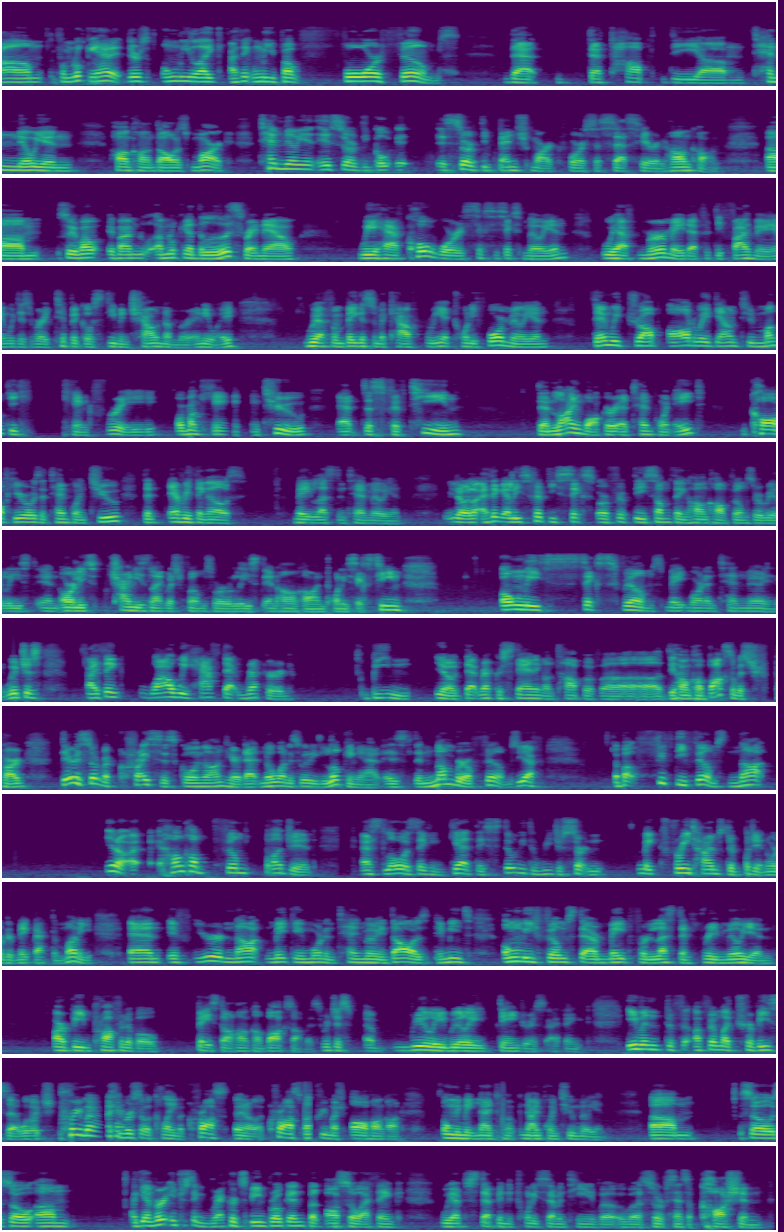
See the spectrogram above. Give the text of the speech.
um, from looking at it, there's only like I think only about four films that that topped the um, 10 million Hong Kong dollars mark. 10 million is sort of the go is sort of the benchmark for success here in Hong Kong. Um, so if, I, if I'm I'm looking at the list right now, we have Cold War is 66 million. We have Mermaid at 55 million, which is a very typical Stephen Chow number anyway. We have From Vegas to Macau 3 at 24 million. Then we drop all the way down to Monkey King 3 or Monkey King 2 at just 15. Then Line Walker at 10.8. Call of Heroes at 10.2. Then everything else made less than 10 million you know, I think at least 56 or 50 something Hong Kong films were released in, or at least Chinese language films were released in Hong Kong in 2016. Only six films made more than 10 million, which is, I think, while we have that record beaten, you know, that record standing on top of uh, the Hong Kong box office chart, there is sort of a crisis going on here that no one is really looking at. Is the number of films you have about 50 films not you know, Hong Kong film budget as low as they can get, they still need to reach a certain make three times their budget in order to make back the money. And if you're not making more than ten million dollars, it means only films that are made for less than three million are being profitable based on Hong Kong box office, which is really, really dangerous. I think even a film like Trivisa, which pretty much universal acclaim across you know across pretty much all Hong Kong, only made nine nine point two million. Um, so so um, again, very interesting records being broken, but also I think we have to step into 2017 with a, with a sort of sense of caution.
